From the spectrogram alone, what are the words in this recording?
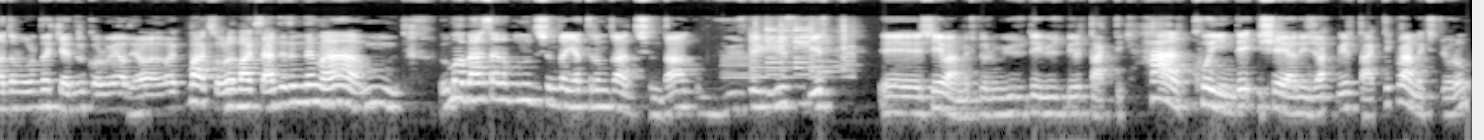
Adam orada kendini korumaya alıyor. Bak bak sonra bak sen dedin mi ha? Hmm. Ama ben sana bunun dışında yatırımda dışında %100 bir e, şey vermek istiyorum. %100 bir taktik. Her coin'de işe yarayacak bir taktik vermek istiyorum.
